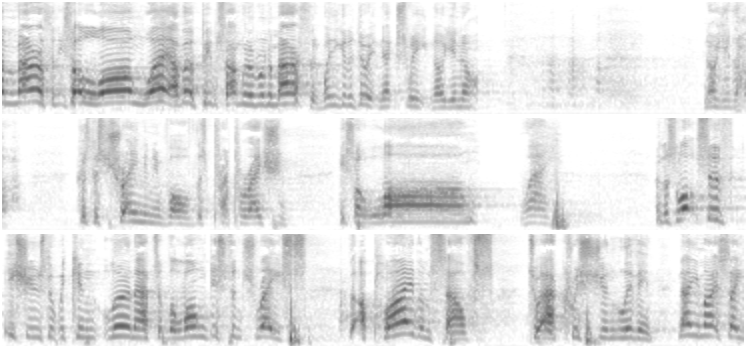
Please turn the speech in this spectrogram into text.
a marathon. It's a long way. I've heard people say, I'm going to run a marathon. When are you going to do it? Next week. No, you're not. No, you're not. Because there's training involved, there's preparation. It's a long way. And there's lots of issues that we can learn out of the long distance race that apply themselves to our Christian living. Now, you might say,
